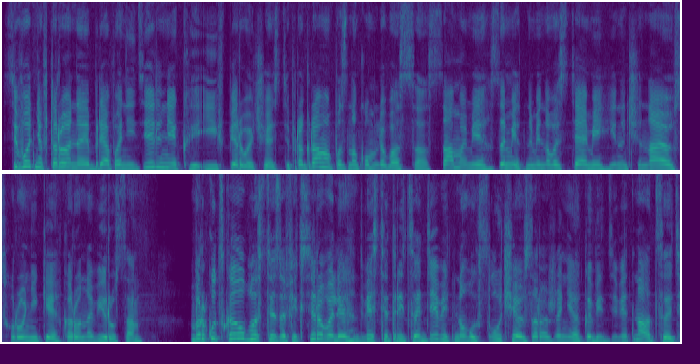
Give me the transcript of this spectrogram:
Сегодня 2 ноября, понедельник, и в первой части программы познакомлю вас с самыми заметными новостями и начинаю с хроники коронавируса. В Иркутской области зафиксировали 239 новых случаев заражения COVID-19.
